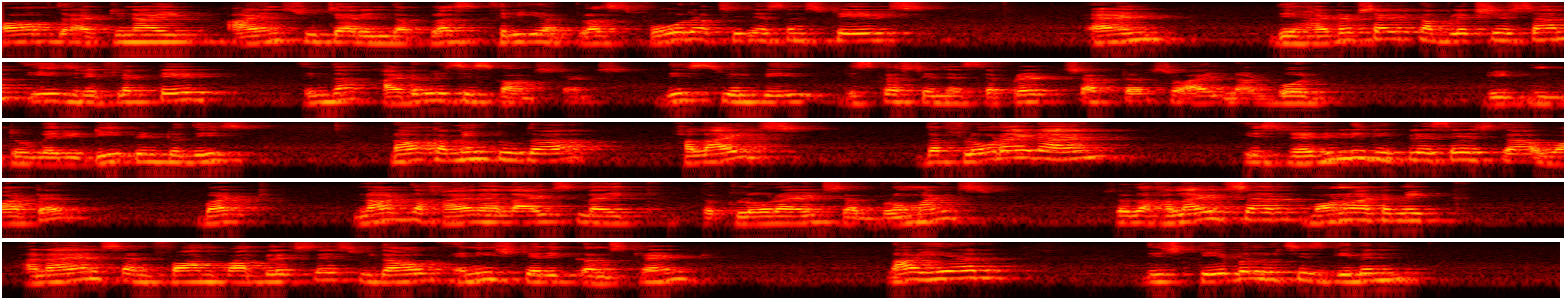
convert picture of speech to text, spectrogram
of the actinide ions which are in the plus 3 or plus 4 oxidation states and the hydroxide complexation is reflected in the hydrolysis constants. This will be discussed in a separate chapter so I will not go into very deep into this. Now coming to the halides, the fluoride ion is readily replaces the water but not the higher halides like the chlorides or bromides. So the halides are monoatomic anions and form complexes without any steric constraint. Now here this table which is given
